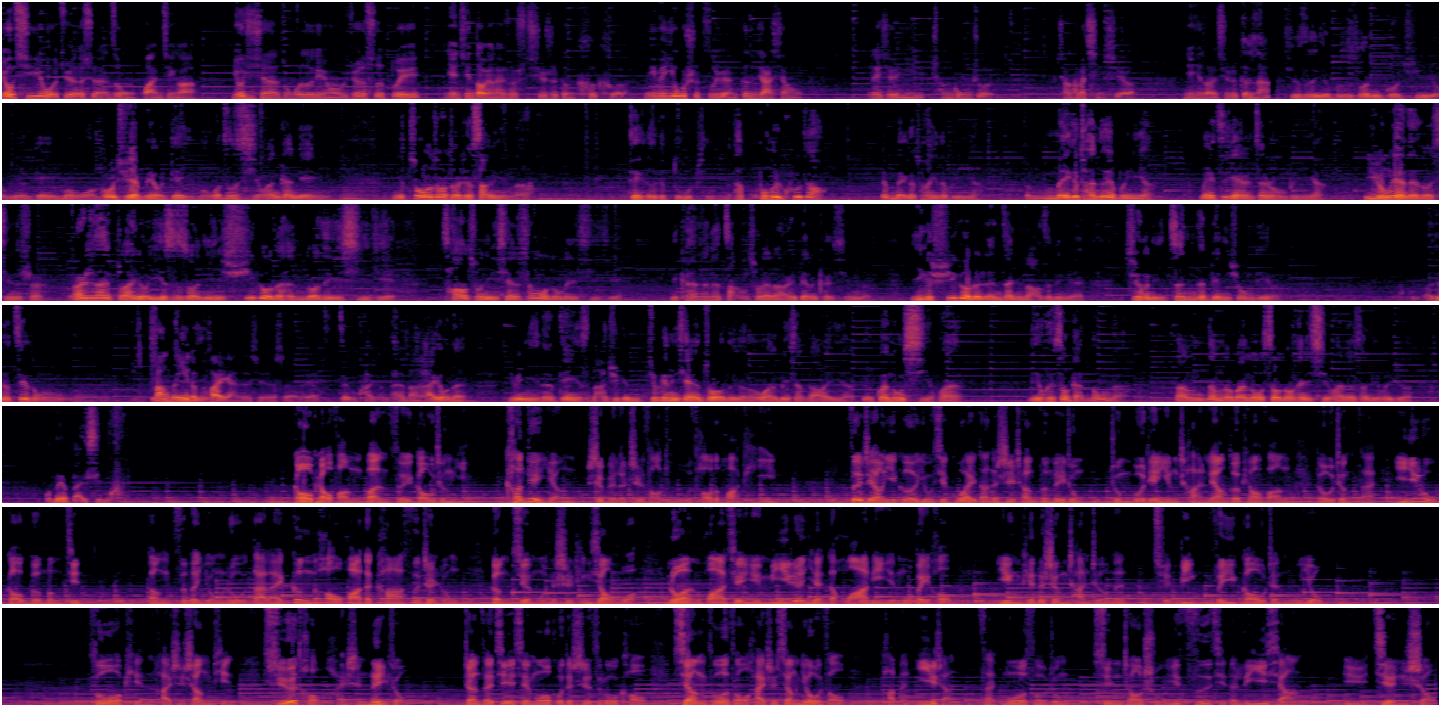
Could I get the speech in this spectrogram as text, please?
尤其我觉得现在这种环境啊，尤其现在中国这个电影，我觉得是对年轻导演来说其实更苛刻了，因为优势资源更加向那些以成功者向他们倾斜了。年轻导演其实更难。其实也不是说你过去有没有电影梦，我过去也没有电影梦，我只是喜欢看电影。嗯，你做着做着就上瘾了。嗯，电影是个毒品，它不会枯燥，就每个创意都不一样，每个团队也不一样，每次演员阵容不一样，你永远在做新事儿。而且它主要有意思，说你虚构的很多这些细节，超出你现实生活中的细节，你看看它长出来了，而且变得可信了。一个虚构的人在你脑子里面，最后你真的变你兄弟了。我觉得这种上帝的快感，这其实是对这个快感太大。还有呢，因为你的电影是拿去跟，就跟你现在做那个万万没想到一样，有观众喜欢，你会受感动的。当那么多观众受众很喜欢的时候，你会觉得我没有白辛苦。高票房伴随高争议，看电影是为了制造吐槽的话题。在这样一个有些怪诞的市场氛围中，中国电影产量和票房都正在一路高歌猛进。当资本涌入带来更豪华的卡司阵容、更炫目的视听效果、乱花渐欲迷人眼的华丽银幕背后，影片的生产者们却并非高枕无忧。作品还是商品，噱头还是内容，站在界限模糊的十字路口，向左走还是向右走，他们依然在摸索中寻找属于自己的理想与坚守。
